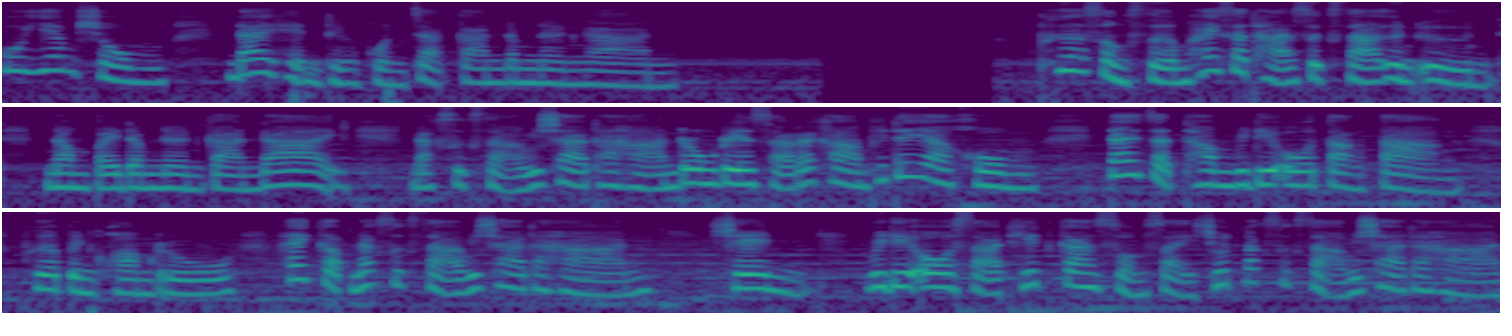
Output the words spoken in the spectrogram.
ผู้เยี่ยมชม ได้เห็นถึงผลจากการดำเนินงาน เพื่อส่งเสริมให้สถานศึกษาอื่น ๆนำไปดำเนินการได้ นักศึกษาวิชาทหารโรงเรียนสารคามพิทยาคม ได้จัดทำวิดีโอต่าง ๆ เพื่อเป็นความรู้ให้กับนักศึกษาวิชาทหาร เช่น วิดีโอสาธิตการสวมใส่ชุดนักศึกษาวิชาทหาร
